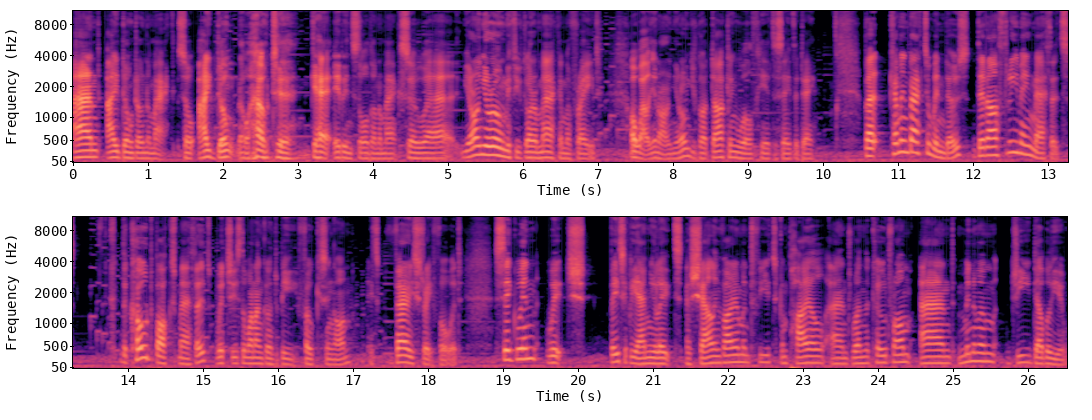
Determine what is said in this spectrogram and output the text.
and I don't own a Mac, so I don't know how to get it installed on a Mac. So uh, you're on your own if you've got a Mac, I'm afraid. Oh well, you're not on your own. You've got Darkling Wolf here to save the day. But coming back to Windows, there are three main methods. The CodeBlocks method, which is the one I'm going to be focusing on, it's very straightforward. Cygwin, which basically emulates a shell environment for you to compile and run the code from, and minimum GW,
